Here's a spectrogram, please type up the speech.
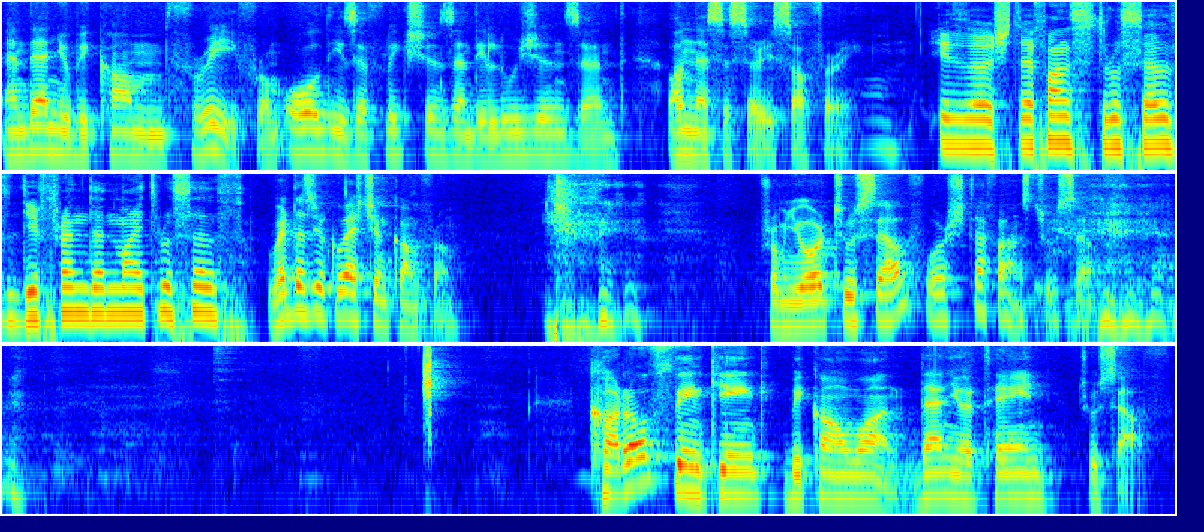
And then you become free from all these afflictions and illusions and unnecessary suffering. Is uh, Stefan's true self different than my true self? Where does your question come from? from your true self or Stefan's true self? Cut off thinking, become one. Then you attain true self.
